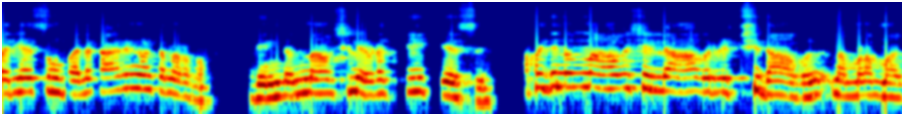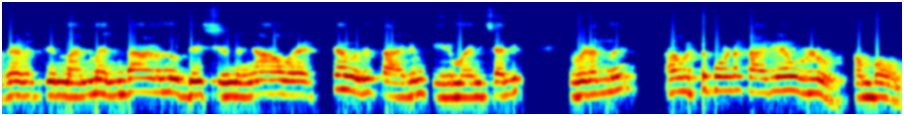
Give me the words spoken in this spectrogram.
പരിഹാസവും പല കാര്യങ്ങളൊക്കെ നടന്നു. ഇതിന്റെ ഒന്നും ആവശ്യമില്ല. എവിടെ എത്തി കേസ്? അപ്പൊ ഇതിനൊന്നും ആവശ്യമില്ല. ആ ഒരു രക്ഷിതാവ് നമ്മളെ മകൾക്ക് നന്മ എന്താണെന്ന് ഉദ്ദേശിച്ചിട്ടുണ്ടെങ്കിൽ ആ ഒരൊറ്റ ഒരു കാര്യം തീരുമാനിച്ചാൽ ഇവിടെ നിന്ന് ആ വിട്ടുപോകേണ്ട കാര്യമേ ഉള്ളൂ സംഭവം.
